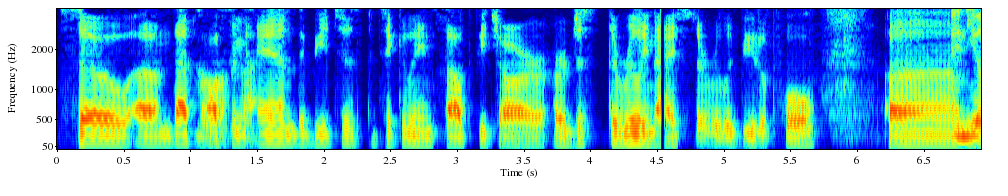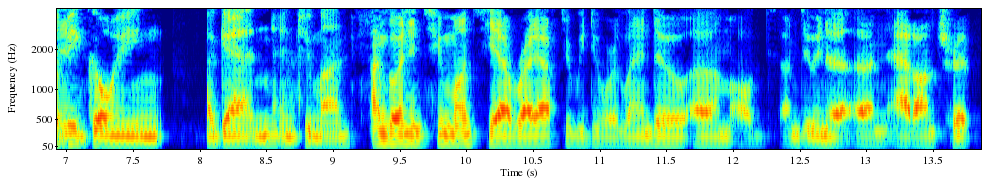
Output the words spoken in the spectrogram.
So um, that's I love awesome. that. And the beaches, particularly in South Beach, are are just they're really nice. They're really beautiful. Um, and you'll be going again in two months. I'm going in two months. Yeah, right after we do Orlando, um, I'll, I'm doing a, an add-on trip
